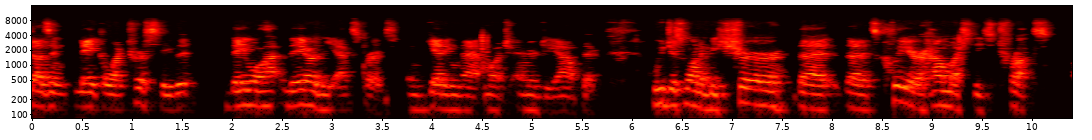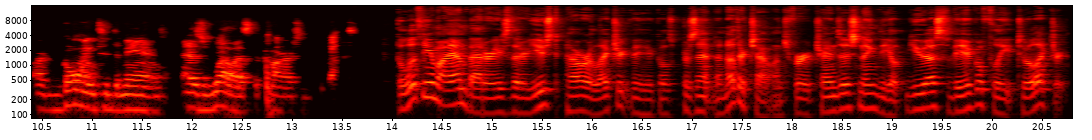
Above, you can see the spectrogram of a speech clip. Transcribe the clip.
doesn't make electricity. They will ha- they are the experts in getting that much energy out there. We just want to be sure that, that it's clear how much these trucks are going to demand, as well as the cars the. The lithium ion batteries that are used to power electric vehicles present another challenge for transitioning the U.S. vehicle fleet to electric.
